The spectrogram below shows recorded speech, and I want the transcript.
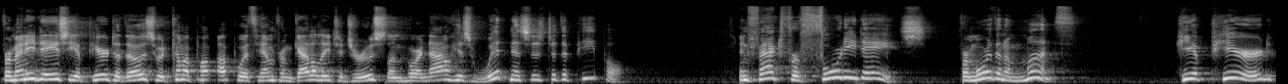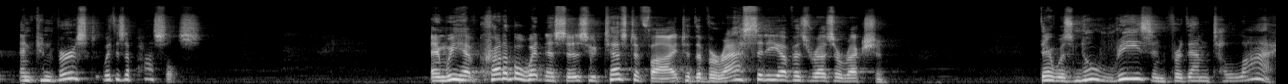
For many days he appeared to those who had come up, with him from Galilee to Jerusalem, who are now his witnesses to the people. In fact, for 40 days, for more than a month, he appeared and conversed with his apostles. And we have credible witnesses who testify to the veracity of his resurrection. There was no reason for them to lie.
